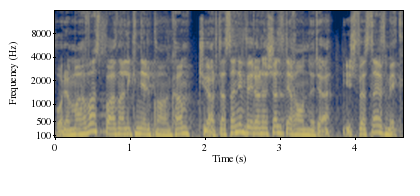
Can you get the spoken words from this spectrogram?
որը մահվան սպառնալիքի ներքո անգամ չի արտասանի վերոնշալ տեղանունները, ինչպես նաեւ 1,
